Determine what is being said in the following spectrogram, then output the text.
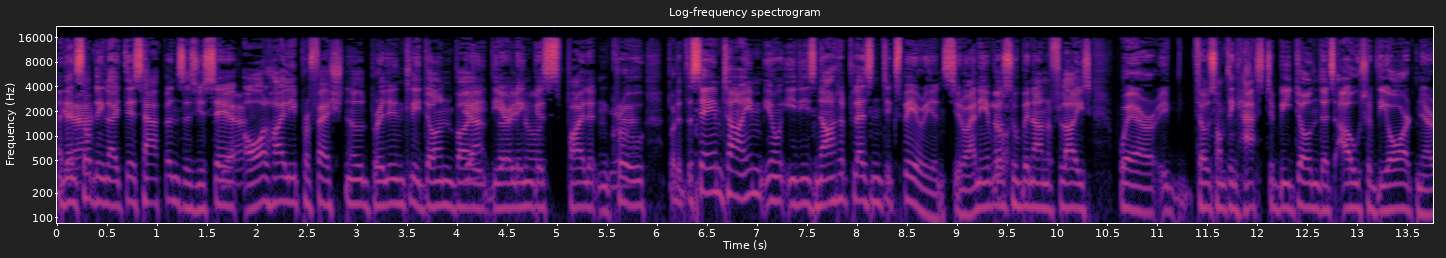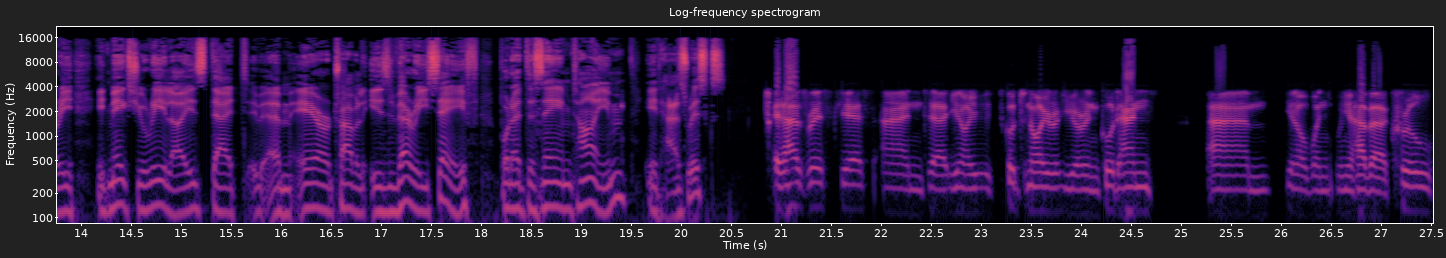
And then something like this happens, as you say, Yeah. all highly professional, brilliantly done by Yeah, the Aer Lingus pilot and crew. But at the same time, you know, it is not a pleasant experience. You know, any of No. us who've been on a flight where it, so something has to be done that's out of the ordinary, it makes you realise that um, air travel is very safe, but at the same time, it has risks. It has risk, yes, and uh, you know it's good to know you're, you're in good hands. Um, you know when when you have a crew,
